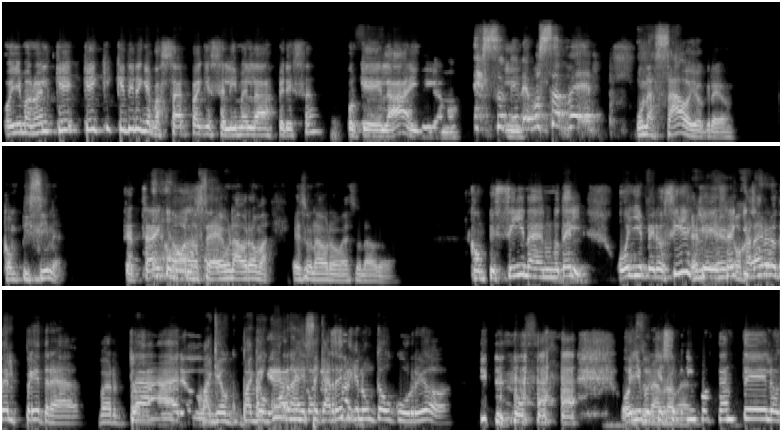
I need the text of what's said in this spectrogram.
Oye, Manuel, ¿qué, qué, qué tiene que pasar para que se limen las aspereza? Porque la hay, digamos. Eso queremos saber. Un asado, yo creo, con piscina. ¿Cachai? Como no, no sé, es una broma, es una broma, es una broma con piscina en un hotel. Oye, pero sí es que. ojalá en el Hotel Petra. Para, claro. Para que, ocurra ese carrete que nunca ocurrió. Oye, porque es súper importante lo,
